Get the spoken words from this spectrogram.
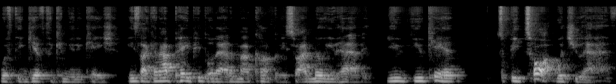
with the gift of communication. He's like, and I pay people that in my company, so I know you have it. You you can't be taught what you have.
